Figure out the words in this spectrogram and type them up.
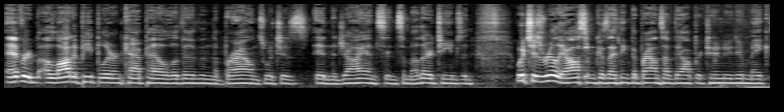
Every a lot of people are in cap hell other than the Browns, which is in the Giants and some other teams, and which is really awesome because I think the Browns have the opportunity to make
